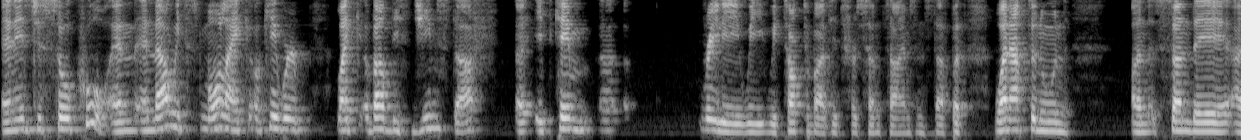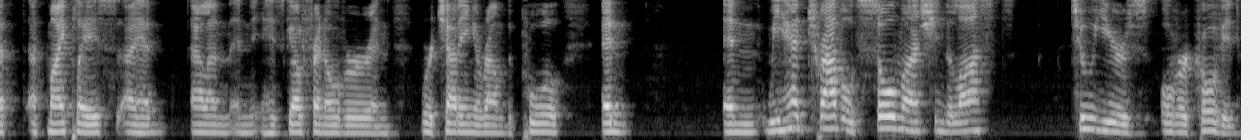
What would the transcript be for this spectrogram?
and it's just so cool. And and now it's more like okay we're like about this gym stuff uh, it came uh, really we we talked about it for some times and stuff. But one afternoon on Sunday at at my place, I had Alan and his girlfriend over, and we're chatting around the pool, and and we had traveled so much in the last two years over COVID,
